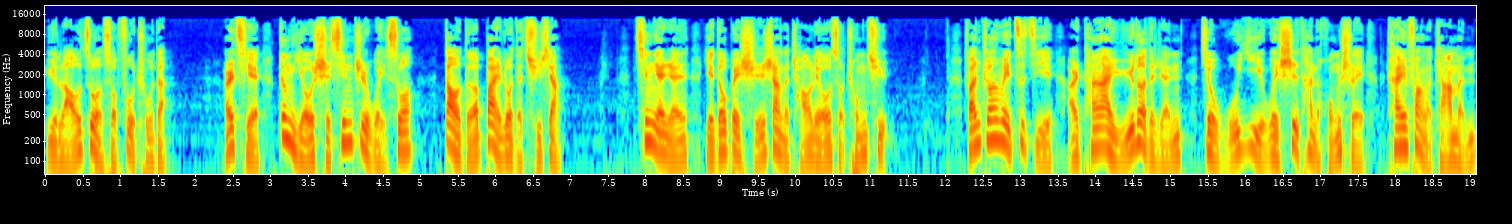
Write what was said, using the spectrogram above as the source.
与劳作所付出的，而且更有使心智萎缩、道德败落的趋向。青年人也都被时尚的潮流所冲去，凡专为自己而贪爱娱乐的人，就无意为试探的洪水开放了闸门。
